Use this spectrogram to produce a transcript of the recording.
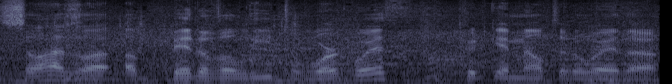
Still has a, a bit of a lead to work with. Could get melted away though.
